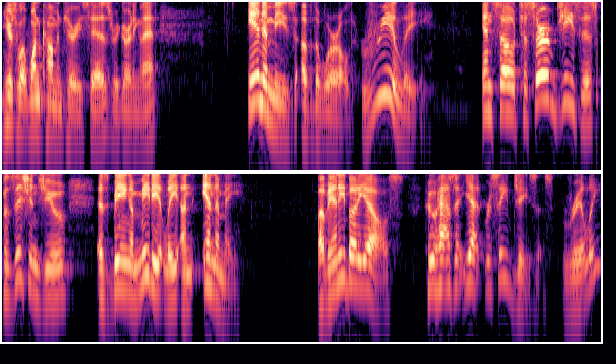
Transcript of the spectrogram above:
Here's what one commentary says regarding that enemies of the world, really. And so to serve Jesus positions you as being immediately an enemy of anybody else who hasn't yet received Jesus. Really?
